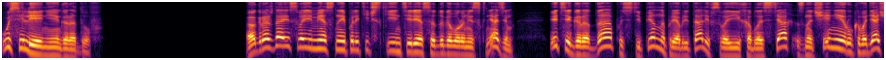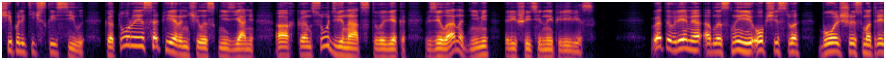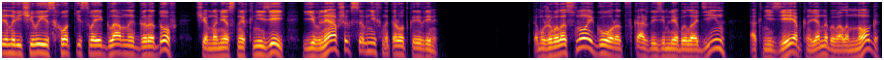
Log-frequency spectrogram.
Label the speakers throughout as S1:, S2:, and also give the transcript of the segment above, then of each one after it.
S1: Усиление городов. Ограждая свои местные политические интересы договорами с князем, эти города постепенно приобретали в своих областях значение руководящей политической силы, которая соперничала с князьями, а к концу XII века взяла над ними решительный перевес. В это время областные общества больше смотрели на вечевые сходки своих главных городов, чем на местных князей, являвшихся в них на короткое время. К тому же волосной город в каждой земле был один, а князей обыкновенно бывало много.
